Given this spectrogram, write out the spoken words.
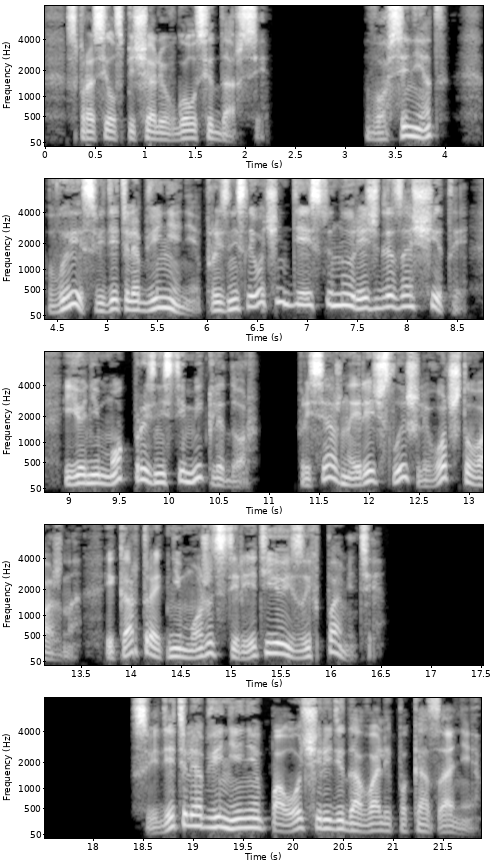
— спросил с печалью в голосе Дарси. «Вовсе нет. Вы, свидетель обвинения, произнесли очень действенную речь для защиты. Ее не мог произнести Миклидор. Присяжные речь слышали, вот что важно, и Картрайт не может стереть ее из их памяти». Свидетели обвинения по очереди давали показания.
